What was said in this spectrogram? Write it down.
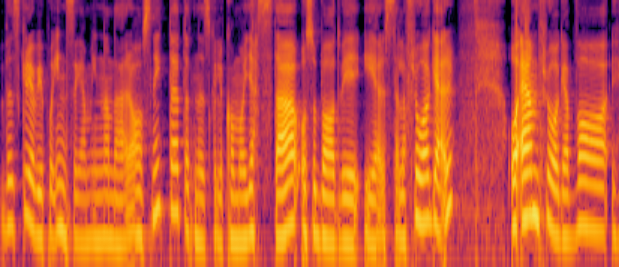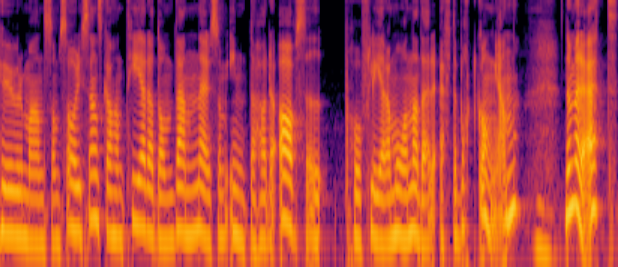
vi skrev ju på Instagram innan det här avsnittet att ni skulle komma och gästa och så bad vi er ställa frågor. Och en fråga var hur man som sorgsen ska hantera de vänner som inte hörde av sig på flera månader efter bortgången. Nummer ett,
